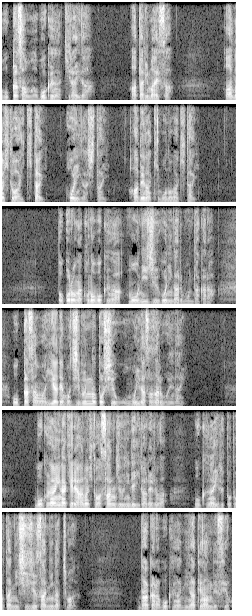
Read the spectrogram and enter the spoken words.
おっかさんは僕が嫌いだ。当たり前さ。あの人は生きたい。恋がしたい。派手な着物が着たい。ところがこの僕がもう25になるもんだから、おっかさんは嫌でも自分の年を思い出さざるを得ない。僕がいなけりゃあの人は32でいられるが、僕がいると途端に43になっちまう。だから僕が苦手なんですよ。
